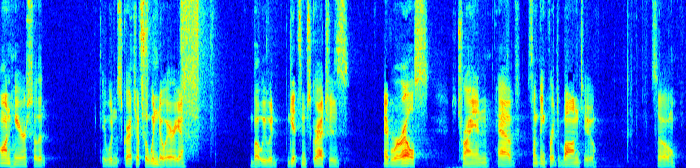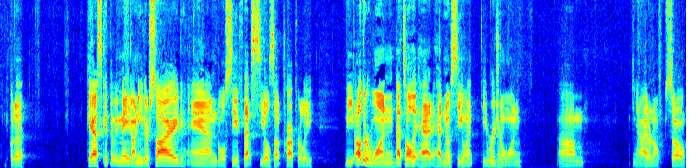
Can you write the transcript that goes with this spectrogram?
on here so that it wouldn't scratch up the window area, but we would get some scratches everywhere else to try and have something for it to bond to. So put a gasket that we made on either side and we'll see if that seals up properly. The other one, that's all it had. It had no sealant, the original one. Um, you know, I don't know. So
